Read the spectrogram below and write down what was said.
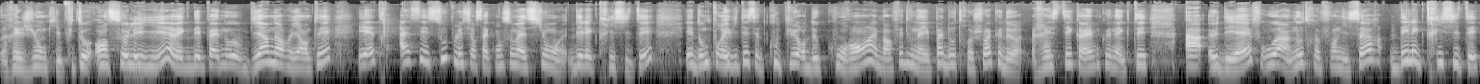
région qui est plutôt ensoleillée, avec des panneaux bien orientés, et être assez souple sur sa consommation d'électricité. Et donc, pour éviter cette coupure de courant, eh ben, en fait, vous n'avez pas d'autre choix que de rester quand même connecté à EDF ou à un autre fournisseur d'électricité.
